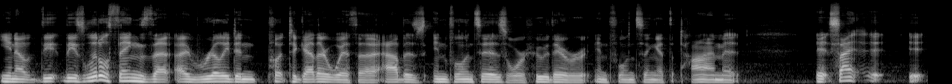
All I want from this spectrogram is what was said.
you know the, these little things that I really didn't put together with uh, ABBA's influences or who they were influencing at the time it it, it it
